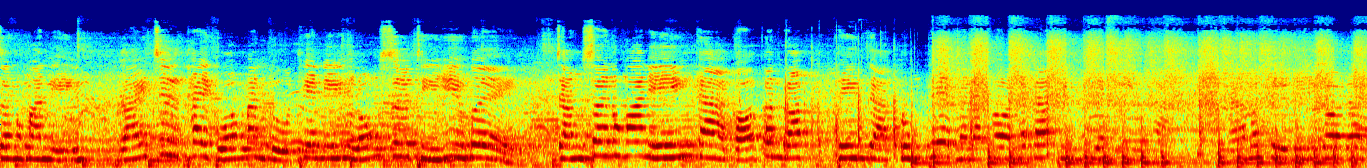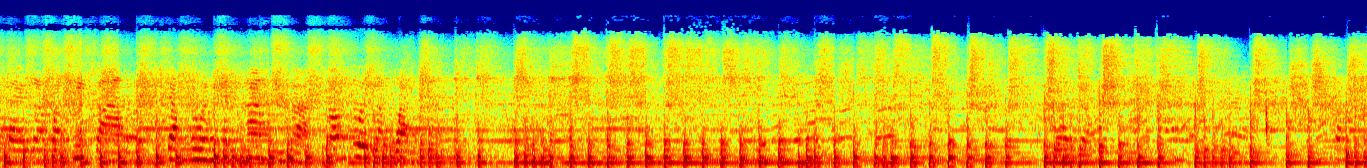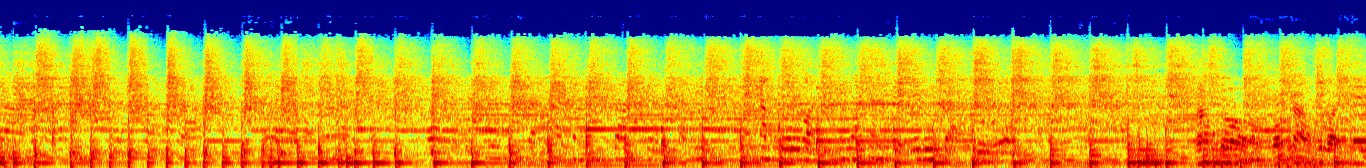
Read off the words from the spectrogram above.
生欢迎来自泰国曼谷天鹰龙狮体育会，掌声欢迎ค่ะขอต้อนรับทีมจากกรุงเทพมหานครนะคะทีมเทียนอิงค่ะนะเมื่อคืนนี้ก็ได้ไปรางวัลที่สามจำนวนเงิน50,000บาทพร้อมด้วยรางวัล ขอกล่าวสวัสดี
